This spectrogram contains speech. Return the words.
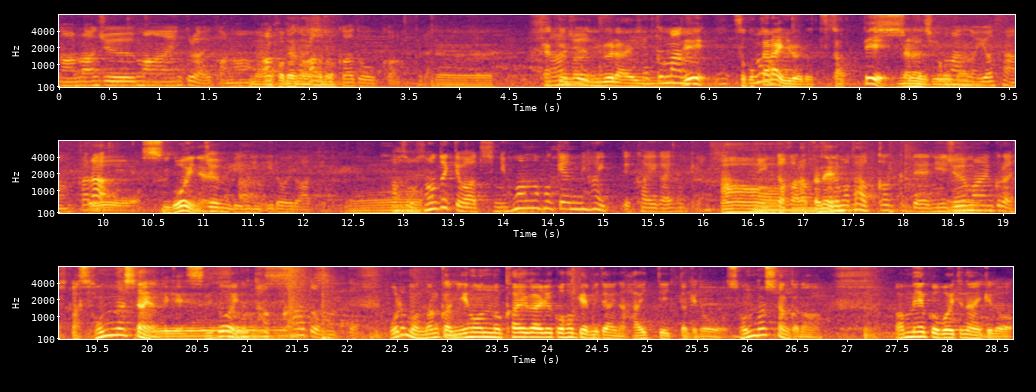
の70万円くらいかな。なるほどあなるほどあるかどうかくらい。え100万ぐらい100万。でそこからいろいろ使って70 100万万の予算かーらすごいね。準備にいろいろあってあそうその時は私日本の保険に入って海外保険にだからもあったねうそれも高くて20万円くらいした、あそんなしたんやったっけ？すごいね。高っと思って。俺もなんか日本の海外旅行保険みたいな入っていったけどそんなしたんかな？あんまよく覚えてないけど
